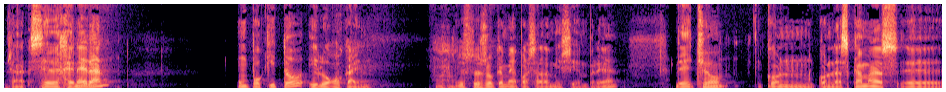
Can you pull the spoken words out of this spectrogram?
O sea, se degeneran un poquito y luego caen. Esto es lo que me ha pasado a mí siempre. ¿eh? De hecho, con, con las cámaras, eh,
